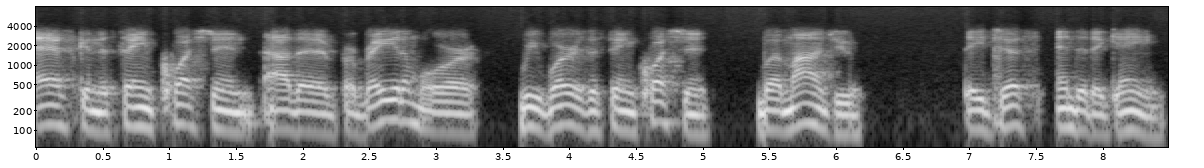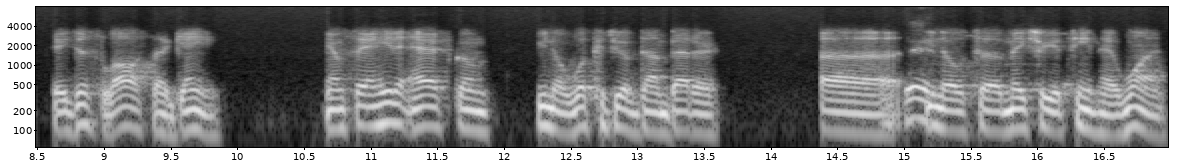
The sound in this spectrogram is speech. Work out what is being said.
asking the same question either verbatim or rewords the same question. But mind you, they just ended a game. They just lost a game. You know what I'm saying? He didn't ask them, you know, what could you have done better, uh, yeah. you know, to make sure your team had won.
